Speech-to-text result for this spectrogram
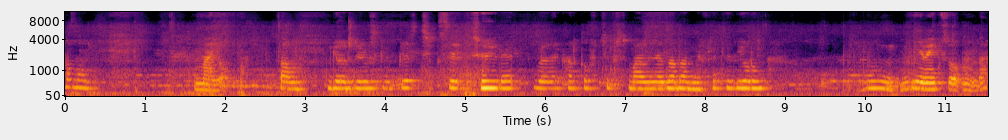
Tamam. mayola. Tamam. Gördüğünüz gibi bir çipsi şöyle böyle kartof chips mayonezden nefret ediyorum. Hmm, Yemek zorunda.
